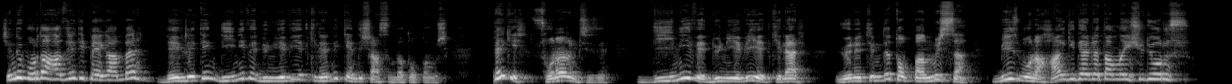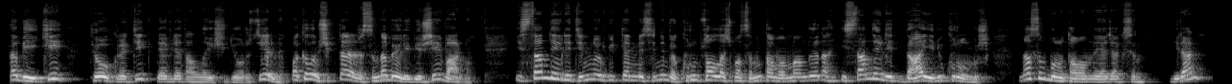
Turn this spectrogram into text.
Şimdi burada Hazreti Peygamber devletin dini ve dünyevi yetkilerini kendi şahsında toplamış. Peki sorarım size. Dini ve dünyevi yetkiler yönetimde toplanmışsa biz buna hangi devlet anlayışı diyoruz? Tabii ki teokratik devlet anlayışı diyoruz değil mi? Bakalım şıklar arasında böyle bir şey var mı? İslam devletinin örgütlenmesinin ve kurumsallaşmasının tamamlandığına İslam devleti daha yeni kurulmuş. Nasıl bunu tamamlayacaksın? Bir an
